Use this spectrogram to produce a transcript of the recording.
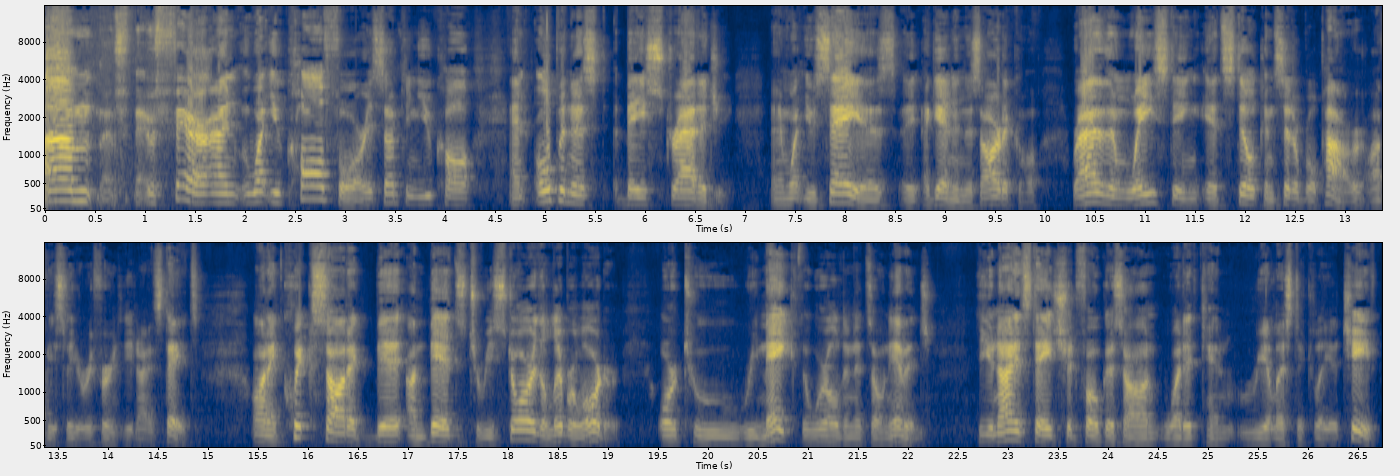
Um, f- fair. And what you call for is something you call an openness based strategy. And what you say is, again, in this article, rather than wasting its still considerable power, obviously you're referring to the United States, on a quixotic bid on bids to restore the liberal order or to remake the world in its own image, the United States should focus on what it can realistically achieve.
